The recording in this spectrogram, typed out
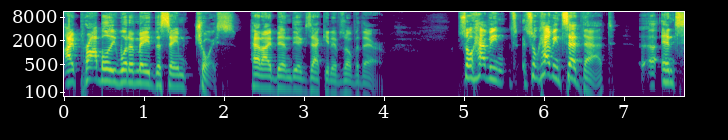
I probably would have made the same choice had I been the executives over there. So having so having said that, uh, and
